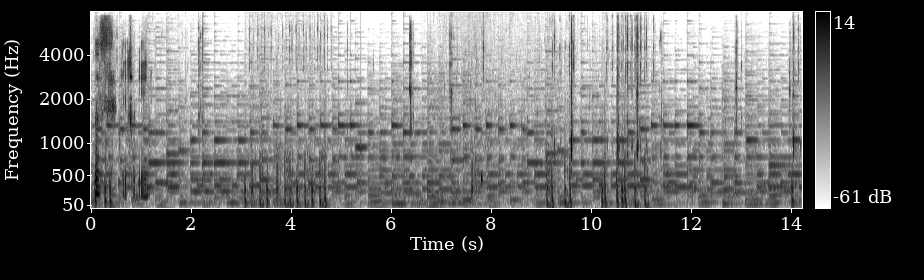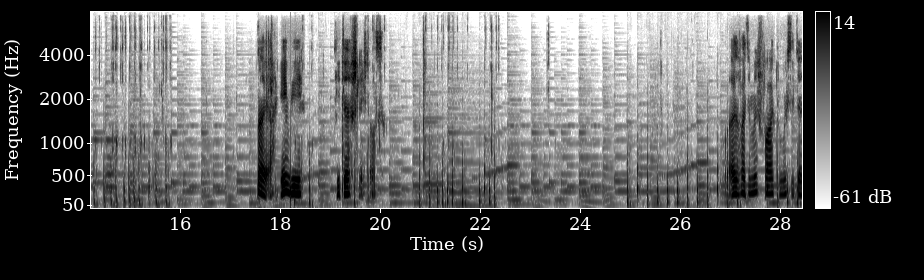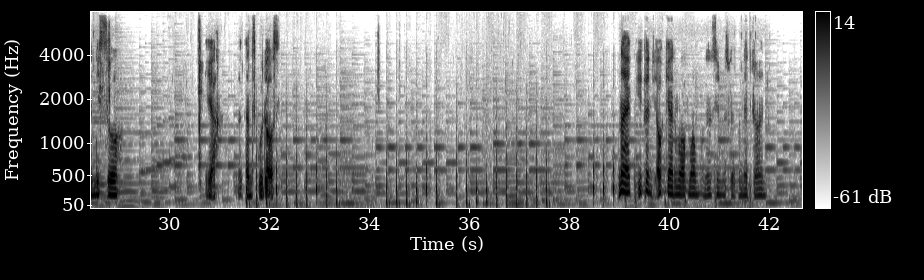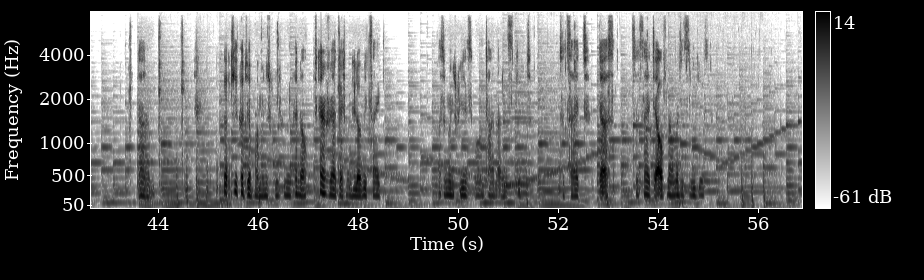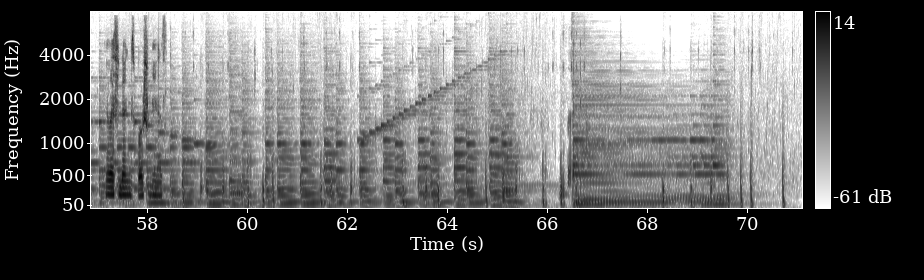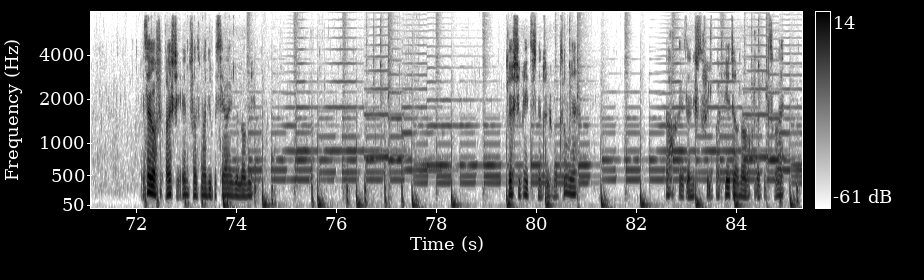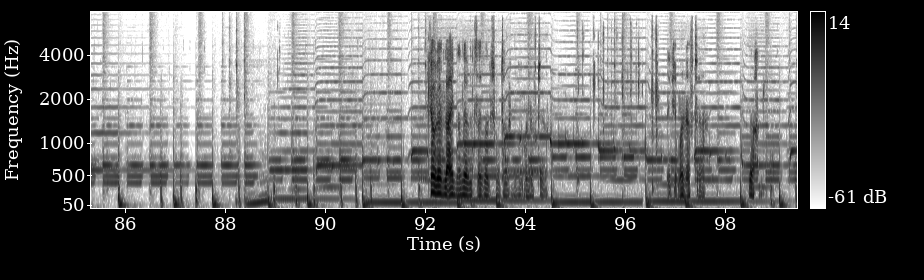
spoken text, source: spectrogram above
Das geht schon hin. Naja, irgendwie sieht er schlecht aus. Also falls ihr mich fragt, für mich sieht er nicht so ja, ganz gut aus. Naja, ihr könnt auch gerne mal auf meinem Web.net joinen. Ähm, hier könnt ihr ein paar Minispiele spielen. Wir können auch, ich kann euch ja gleich mal die Lobby zeigen. Was für Minispiele es momentan alles gibt. Zur Zeit, das, zur Zeit der Aufnahme dieses Videos. Wer weiß, wie lange das Bau schon her ist. Auf euch jedenfalls mal die bisherige Lobby. Der stipiert sich natürlich mal zu mir. Ach, jetzt sind nicht so viele Pakete und auch Level 2. Ich glaube Level 1 und Level 2 sollte ich mal tauschen, dann kriegt man öfter. Dann kriegt man öfter Sachen.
